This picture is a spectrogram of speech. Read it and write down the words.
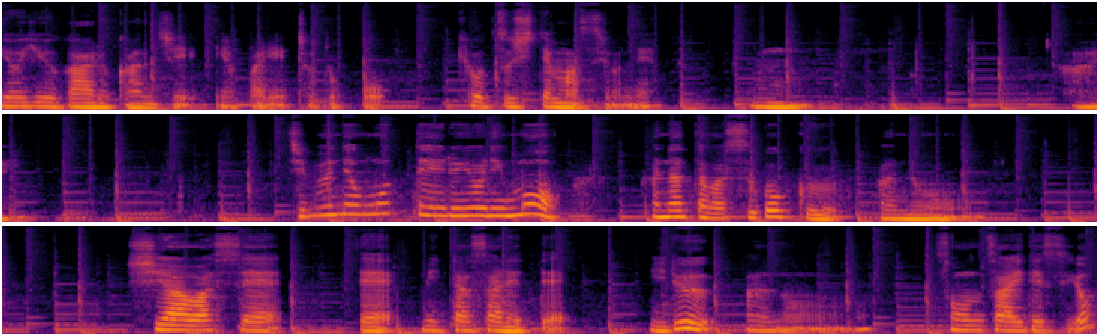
余裕がある感じ。やっぱりちょっとこう共通してますよね。うん。はい、自分で思っているよりもあなたはすごくあの幸せで満たされているあの存在ですよっ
